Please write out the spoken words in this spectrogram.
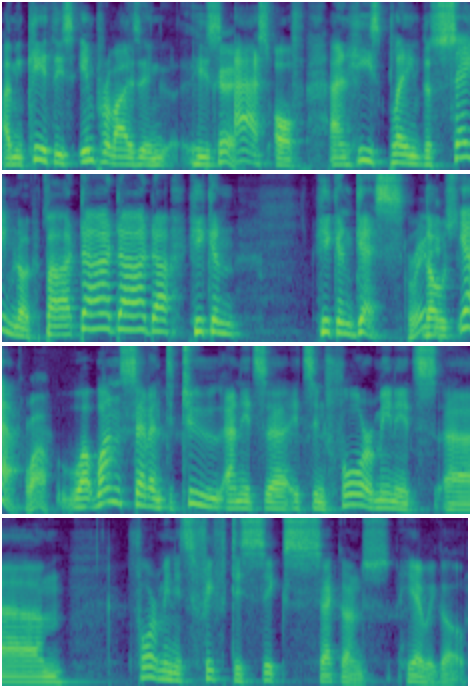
I mean, Keith is improvising his Okay. ass off, and he's playing the same note. Ba da da da. He can, he can guess Really? those. Yeah. Wow. Seventy two, and it's uh, it's in four minutes. Um, four minutes fifty six seconds. Here we go.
